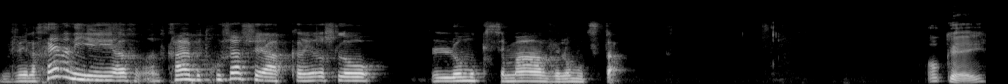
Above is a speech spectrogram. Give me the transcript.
ולכן אני חיה בתחושה שהקריירה שלו לא מוקסמה ולא מוצתה. אוקיי.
